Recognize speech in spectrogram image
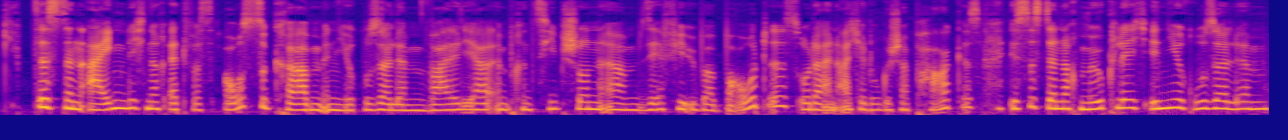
Gibt es denn eigentlich noch etwas auszugraben in Jerusalem, weil ja im Prinzip schon ähm, sehr viel überbaut ist oder ein archäologischer Park ist? Ist es denn noch möglich, in Jerusalem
